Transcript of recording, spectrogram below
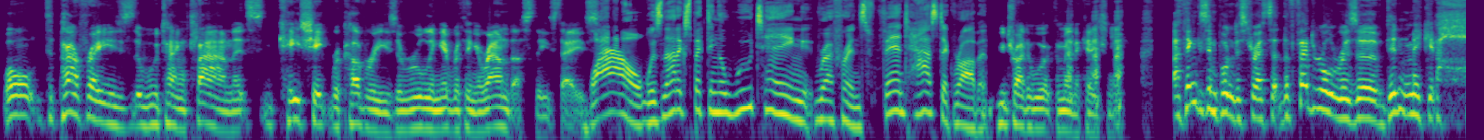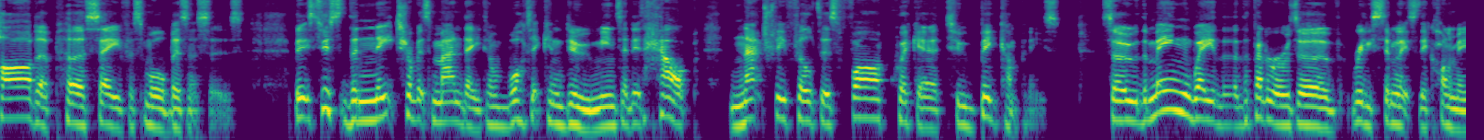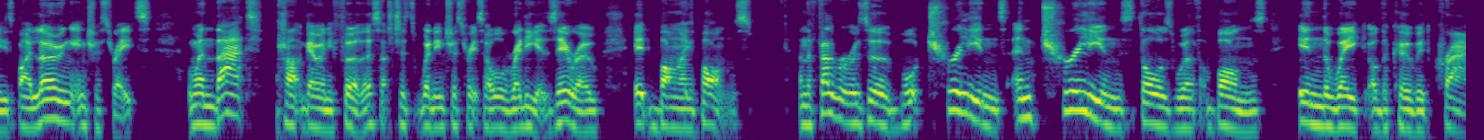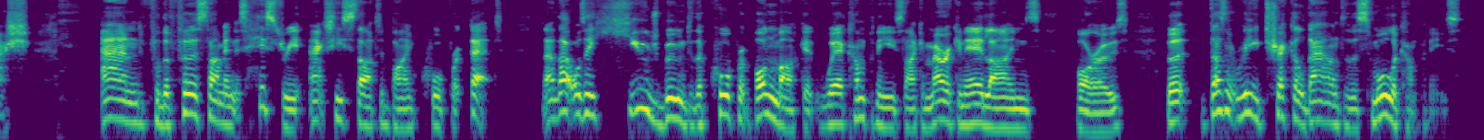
Well, to paraphrase the Wu Tang Clan, it's K shaped recoveries are ruling everything around us these days. Wow, was not expecting a Wu Tang reference. Fantastic, Robin. We try to work them in occasionally. I think it's important to stress that the Federal Reserve didn't make it harder per se for small businesses, but it's just the nature of its mandate and what it can do means that its help naturally filters far quicker to big companies. So the main way that the Federal Reserve really stimulates the economy is by lowering interest rates. And when that can't go any further, such as when interest rates are already at zero, it buys bonds. And the Federal Reserve bought trillions and trillions of dollars worth of bonds in the wake of the COVID crash. And for the first time in its history, actually started buying corporate debt. Now, that was a huge boon to the corporate bond market where companies like American Airlines borrows, but doesn't really trickle down to the smaller companies.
